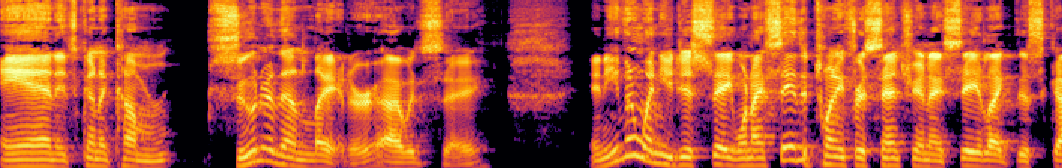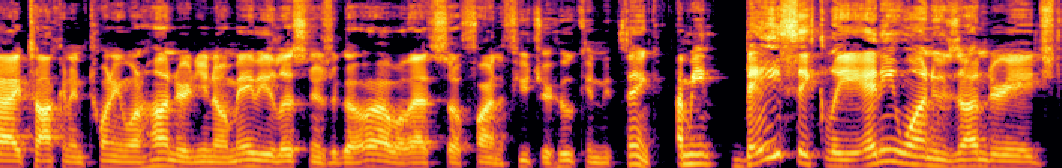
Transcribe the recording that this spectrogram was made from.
And it's going to come sooner than later, I would say. And even when you just say, when I say the 21st century and I say like this guy talking in 2100, you know, maybe listeners will go, oh, well, that's so far in the future. Who can think? I mean, basically, anyone who's under age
